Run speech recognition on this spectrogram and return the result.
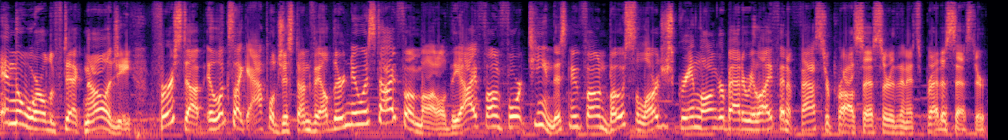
in the world of technology. First up, it looks like Apple just unveiled their newest iPhone model, the iPhone 14. This new phone boasts a larger screen, longer battery life, and a faster processor than its predecessor.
